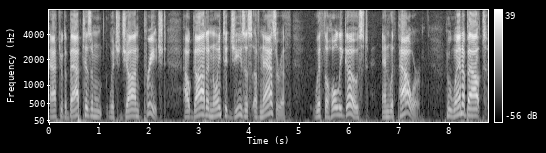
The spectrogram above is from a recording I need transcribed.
after the baptism which John preached, how God anointed Jesus of Nazareth with the Holy Ghost and with power, who went about,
